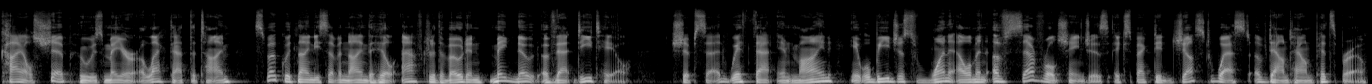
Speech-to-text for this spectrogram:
Kyle Shipp, who was mayor elect at the time, spoke with 97.9 The Hill after the vote and made note of that detail. Shipp said, with that in mind, it will be just one element of several changes expected just west of downtown Pittsboro.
